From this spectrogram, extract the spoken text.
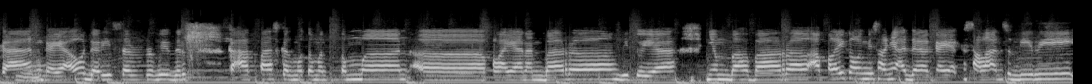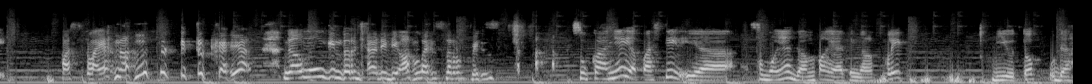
kan. Kayak oh dari service dari ke atas ketemu teman-teman eh, pelayanan bareng gitu ya. Nyembah bareng. Apalagi kalau misalnya ada kayak kesalahan sendiri pas pelayanan itu kayak nggak mungkin terjadi di online service sukanya ya pasti ya semuanya gampang ya tinggal klik di YouTube udah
